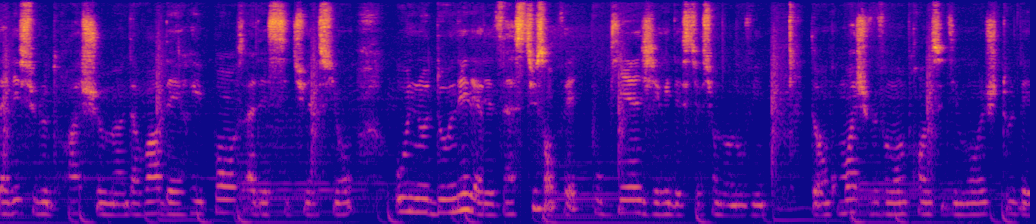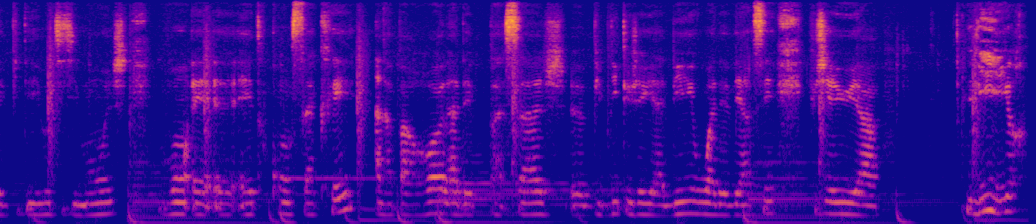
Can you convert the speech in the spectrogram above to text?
d'aller sur le droit chemin, d'avoir des réponses à des situations ou nous donner des astuces en fait pour bien gérer des situations dans nos vies. Donc moi je veux vraiment prendre ce dimanche, toutes les vidéos du dimanche vont e-, e-, être consacrées à la parole, à des passages euh, bibliques que j'ai eu à lire ou à des versets que j'ai eu à lire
